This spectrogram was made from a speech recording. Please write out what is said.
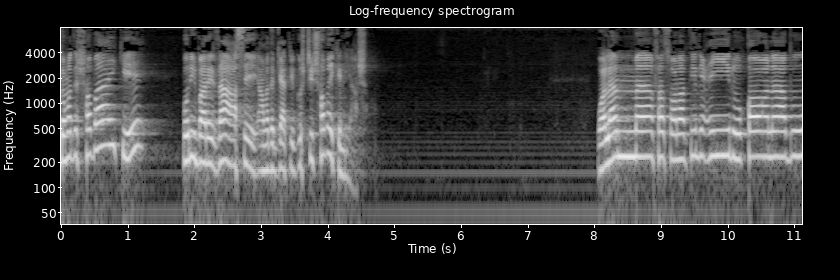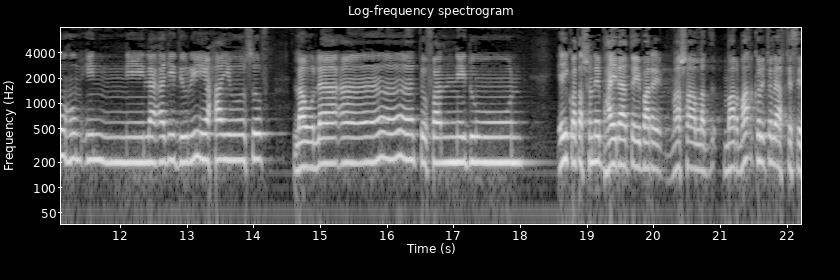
তোমাদের সবাইকে পরিবারে যা আছে আমাদের জ্ঞাতি গোষ্ঠীর সবাইকে নিয়ে আসো ولما فصلت العير قال أبوهم إني لأجد ريح يوسف لولا أن تفندون এই কথা শুনে ভাইরা তো এবারে মাসা আল্লাহ মার মার করে চলে আসতেছে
